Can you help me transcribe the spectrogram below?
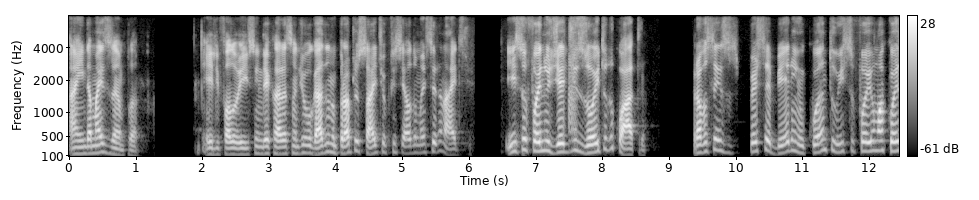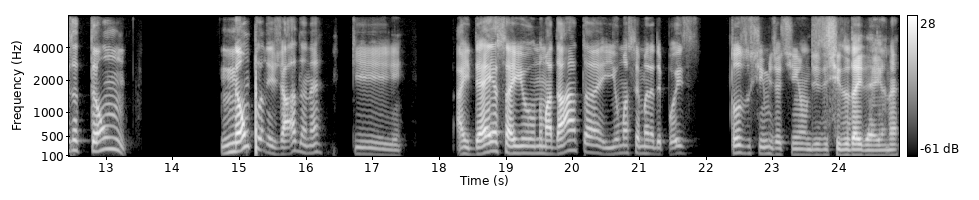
ainda mais ampla. Ele falou isso em declaração divulgada no próprio site oficial do Manchester United. Isso foi no dia 18 do 4. Para vocês perceberem o quanto isso foi uma coisa tão não planejada, né? Que a ideia saiu numa data e uma semana depois todos os times já tinham desistido da ideia, né?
